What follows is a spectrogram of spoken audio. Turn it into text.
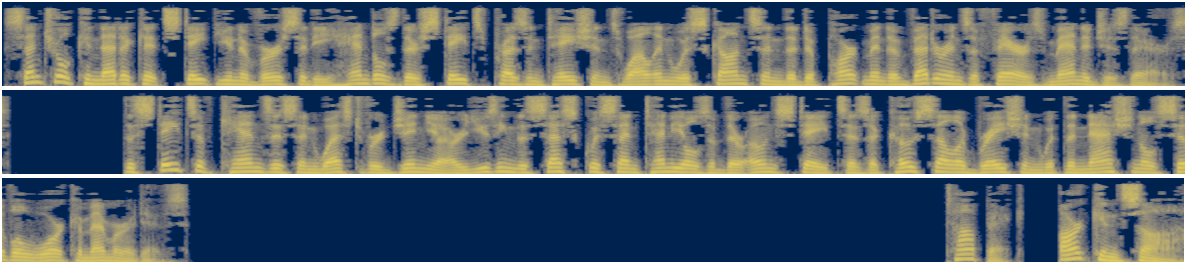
Central Connecticut State University handles their state's presentations while in Wisconsin the Department of Veterans Affairs manages theirs. The states of Kansas and West Virginia are using the sesquicentennials of their own states as a co-celebration with the National Civil War commemoratives. Arkansas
